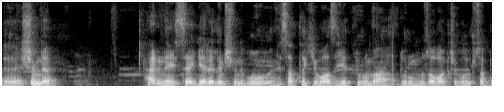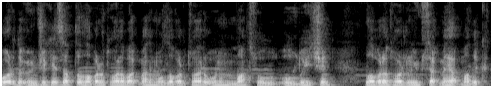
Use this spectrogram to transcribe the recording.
E, şimdi her neyse gelelim şimdi bu hesaptaki vaziyet duruma. Durumumuza bakacak olursak. Bu arada önceki hesapta laboratuvara bakmadım. O laboratuvarı onun max ol- olduğu için laboratuvarını yükseltme yapmadık.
